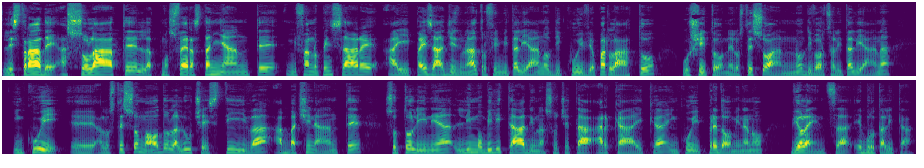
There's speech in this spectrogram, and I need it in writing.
Le strade assolate, l'atmosfera stagnante mi fanno pensare ai paesaggi di un altro film italiano di cui vi ho parlato, uscito nello stesso anno, Divorzio all'italiana, in cui eh, allo stesso modo la luce estiva, abbacinante, sottolinea l'immobilità di una società arcaica in cui predominano violenza e brutalità.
